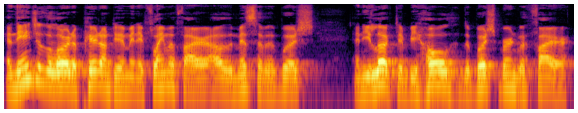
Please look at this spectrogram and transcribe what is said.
And the angel of the Lord appeared unto him in a flame of fire out of the midst of a bush. And he looked, and behold, the bush burned with fire,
